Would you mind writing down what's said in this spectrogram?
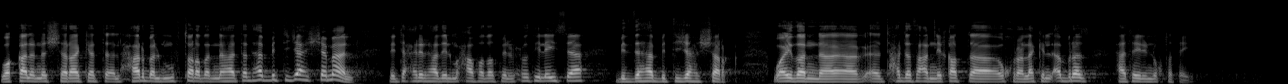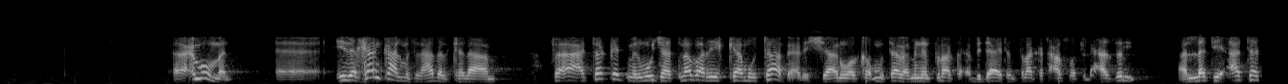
وقال أن الشراكة الحرب المفترض أنها تذهب باتجاه الشمال لتحرير هذه المحافظات من الحوثي ليس بالذهاب باتجاه الشرق. وأيضا تحدث عن نقاط أخرى لكن الأبرز هاتين النقطتين. عموما آه، إذا كان قال مثل هذا الكلام فأعتقد من وجهة نظري كمتابع للشأن وكمتابع من انطلاق بداية انطلاقة عصرة الحزم التي أتت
